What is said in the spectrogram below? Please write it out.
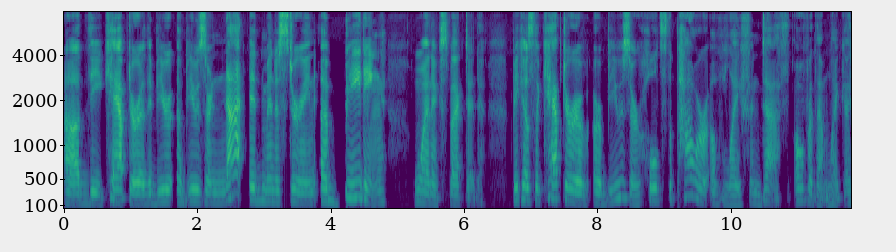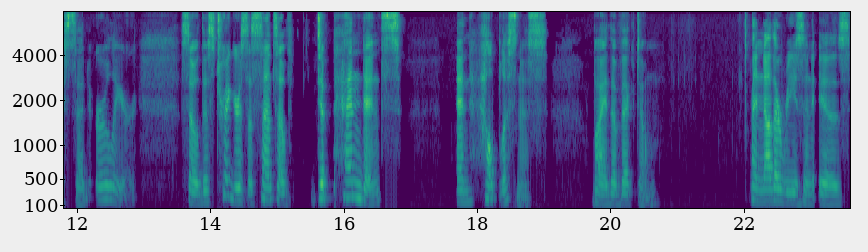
uh, the captor or the abu- abuser not administering a beating when expected, because the captor or abuser holds the power of life and death over them, like I said earlier. So, this triggers a sense of dependence and helplessness by the victim. Another reason is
